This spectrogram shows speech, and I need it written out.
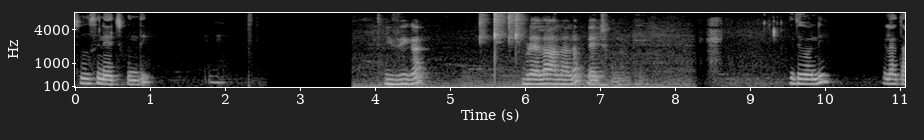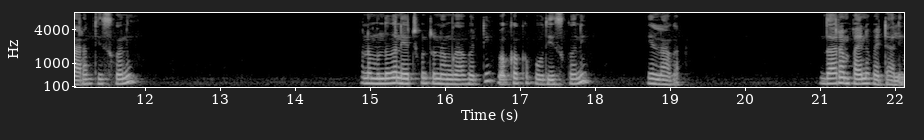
చూసి నేర్చుకుంది ఈజీగా ఇప్పుడు ఎలా అల్లాలో నేర్చుకుందాం. ఇదిగోండి ఇలా దారం తీసుకొని మనం ముందుగా నేర్చుకుంటున్నాం కాబట్టి ఒక్కొక్క పువ్వు తీసుకొని ఇలాగా దారం పైన పెట్టాలి.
